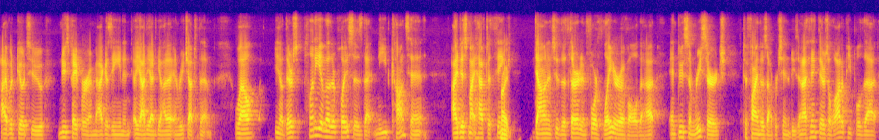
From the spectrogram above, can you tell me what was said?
I would go to newspaper and magazine and uh, yada yada yada and reach out to them. Well, you know, there's plenty of other places that need content. I just might have to think right. down into the third and fourth layer of all that and do some research to find those opportunities. And I think there's a lot of people that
